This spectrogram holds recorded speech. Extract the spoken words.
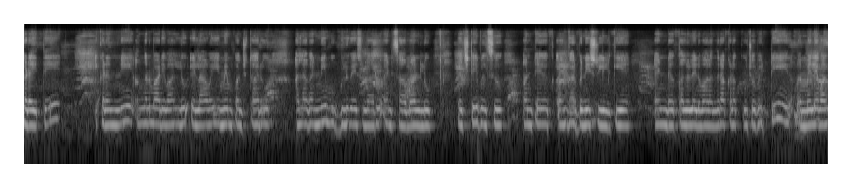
ఇక్కడైతే ఇక్కడ అన్ని అంగన్వాడీ వాళ్ళు ఎలా ఏమేమి పంచుతారు అలాగన్నీ ముగ్గులు వేస్తున్నారు. అండ్ సామాన్లు వెజిటేబుల్స్ అంటే గర్భిణీ స్త్రీలకి అండ్ కళ్ళు లేని వాళ్ళందరూ అక్కడ కూర్చోబెట్టి ఎమ్మెల్యే వాళ్ళ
